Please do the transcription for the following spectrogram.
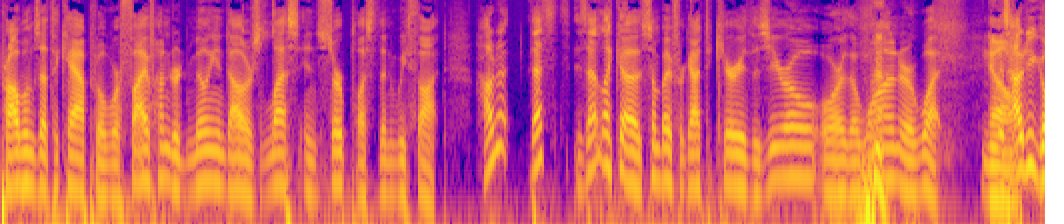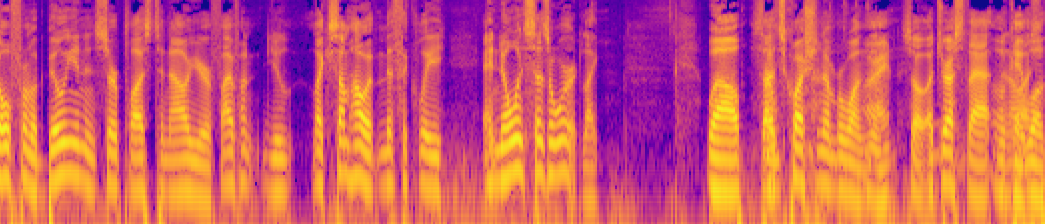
problems at the Capitol. We're 500 million dollars less in surplus than we thought. How did that's? Is that like a somebody forgot to carry the zero or the one or what? No. How do you go from a billion in surplus to now you're 500? You like somehow it mythically, and no one says a word. Like Well, so that's question number one. All right. So address that. Okay, well,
